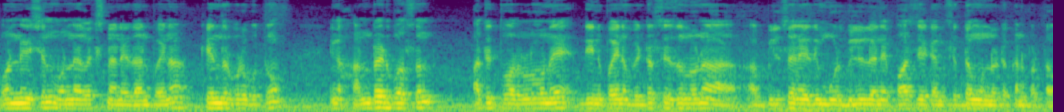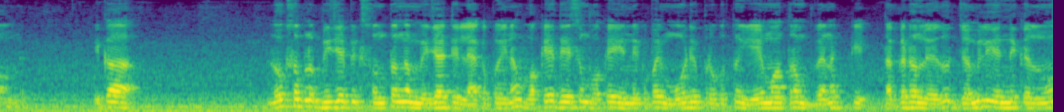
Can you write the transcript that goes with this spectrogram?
వన్ నేషన్ వన్ ఎలక్షన్ అనే దానిపైన కేంద్ర ప్రభుత్వం ఇంకా హండ్రెడ్ పర్సెంట్ అతి త్వరలోనే దీనిపైన వింటర్ సీజన్లోనే ఆ- ఆ బిల్స్ అనేది మూడు బిల్లులు అనేవి పాస్ చేయడానికి సిద్ధంగా ఉన్నట్టు కనపడతా ఉంది. ఇక లోక్సభలో బీజేపీకి సొంతంగా మెజార్టీ లేకపోయినా ఒకే దేశం ఒకే ఎన్నికపై మోడీ ప్రభుత్వం ఏమాత్రం వెనక్కి తగ్గడం లేదు. జమిలీ ఎన్నికలను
